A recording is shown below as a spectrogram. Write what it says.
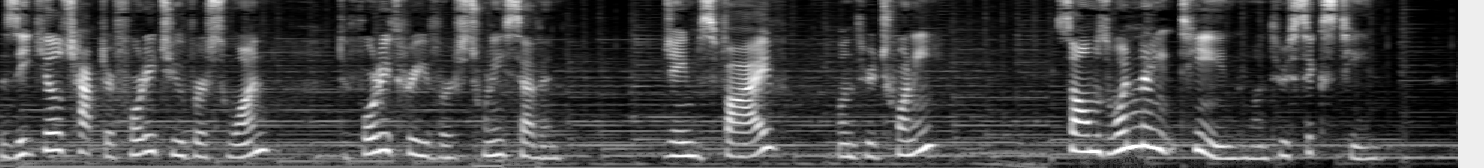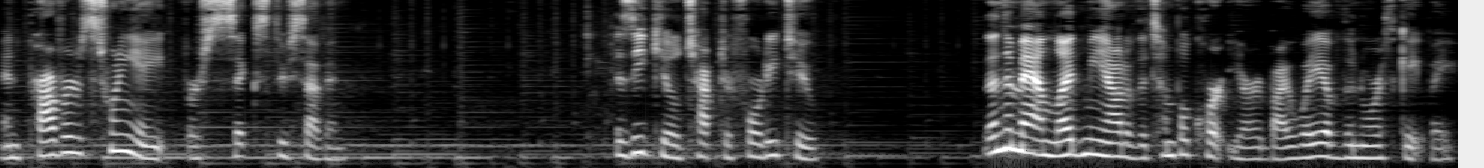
Ezekiel chapter 42, verse 1 to 43, verse 27, James 5, 1 through 20, Psalms 119, 1 through 16, and Proverbs 28, verse 6 through 7. Ezekiel chapter 42. Then the man led me out of the temple courtyard by way of the north gateway.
